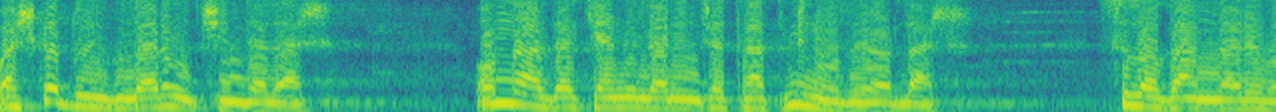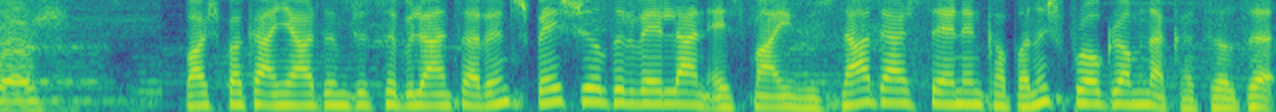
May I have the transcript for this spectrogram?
Başka duyguların içindeler. Onlar da kendilerince tatmin oluyorlar. Sloganları var. Başbakan Yardımcısı Bülent Arınç 5 yıldır verilen Esma-i Hüsna derslerinin kapanış programına katıldı.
